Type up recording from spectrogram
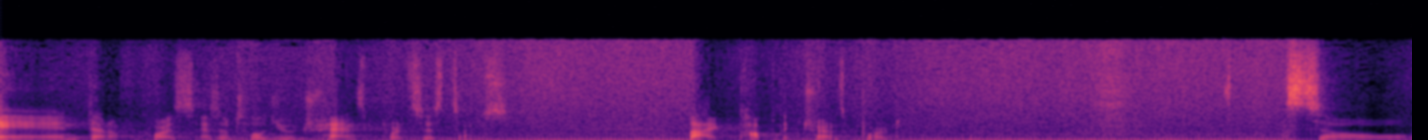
and then, of course, as I told you, transport systems, like public transport. So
